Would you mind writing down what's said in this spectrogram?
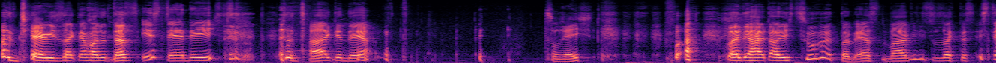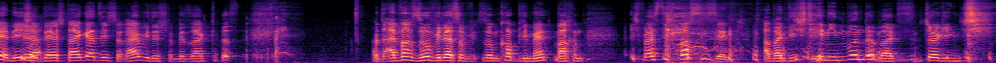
Und Carrie sagt einfach nur, das ist er nicht. Total genervt. Zu Recht. Weil der halt auch nicht zuhört beim ersten Mal, wie die so sagt, das ist der nicht. Ja. Und der steigert sich so rein, wie du schon gesagt hast. Und einfach so will er so, so ein Kompliment machen. Ich weiß nicht, was sie sind, aber die stehen ihnen wunderbar, diese Jogging Jeans.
